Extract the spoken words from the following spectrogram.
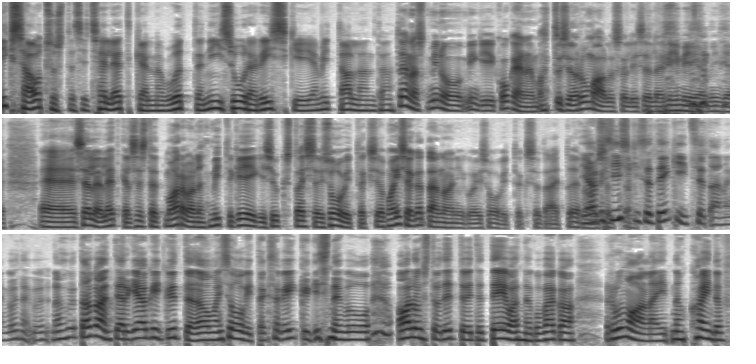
miks sa otsustasid sel hetkel nagu võtta nii suure riski ja mitte alla anda? tõenäoliselt minu mingi kogenematus ja rumalus oli selle nimi ja mingi eh, sellel hetkel, sest et ma arvan, et mitte keegi sihukest asja ei soovitaks ja ma ise ka täna nagu ei soovitaks seda, et tõenäoliselt. ja aga siiski sa tegid seda nagu, nagu noh, tagantjärgi ja kõik ütlevad, ma ei soovitaks, aga ikkagi siis nagu alustavad ettevõtjad teevad nagu väga rumalaid, noh, kind of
